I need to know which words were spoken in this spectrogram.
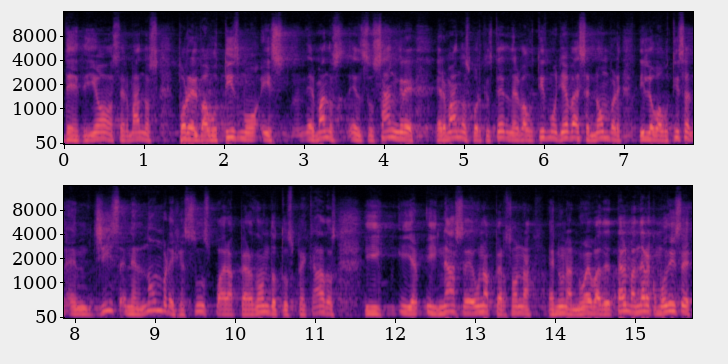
de Dios, hermanos, por el bautismo, y, hermanos, en su sangre, hermanos, porque usted en el bautismo lleva ese nombre y lo bautizan en, en el nombre de Jesús para perdón de tus pecados. Y, y, nace una persona en una nueva, de tal manera como dice,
